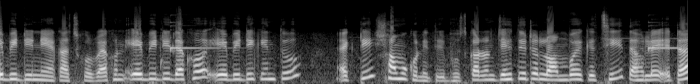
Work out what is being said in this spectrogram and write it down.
এবিডি নিয়ে কাজ করব। এখন এবিডি দেখো এবিডি কিন্তু একটি সমকোণী ত্রিভুজ। কারণ যেহেতু এটা লম্ব এঁকেছি, তাহলে এটা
